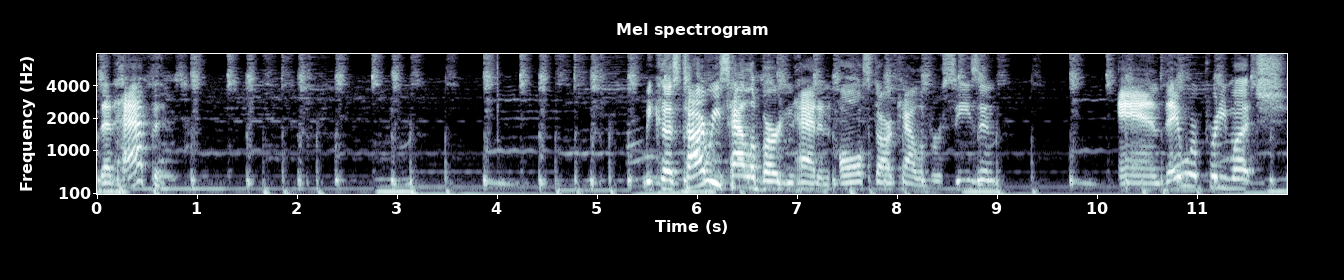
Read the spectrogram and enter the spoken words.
that happened. Because Tyrese Haliburton had an all-star caliber season and they were pretty much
